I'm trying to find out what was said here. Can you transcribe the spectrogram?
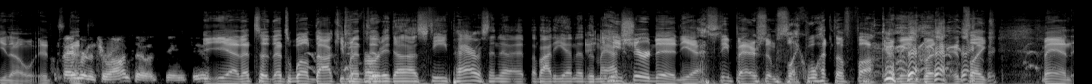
you know, it's Favorite of Toronto, it seems too. yeah, that's a that's well documented. Converted uh, Steve Patterson uh, by the end of the match. He sure did. Yeah, Steve Patterson was like, "What the fuck?" I mean, but it's like, man,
